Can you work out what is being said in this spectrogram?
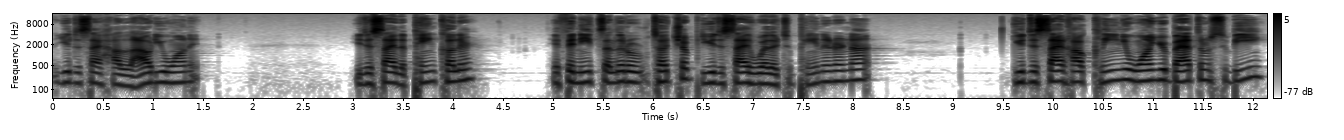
you decide how loud you want it. You decide the paint color. If it needs a little touch up, you decide whether to paint it or not. You decide how clean you want your bathrooms to be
